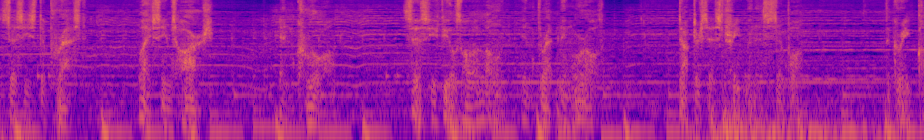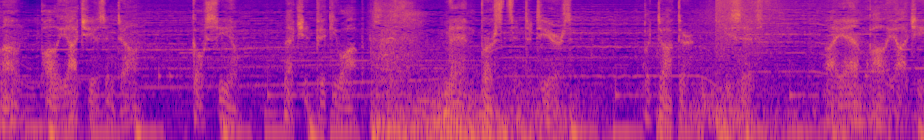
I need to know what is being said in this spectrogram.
Says he's depressed. Life seems harsh. And cruel. Says he feels all alone in threatening world. Doctor says treatment is simple. The great clown, Pagliacci, is in town. Go see him. That should pick you up. Man bursts into tears. But doctor, he says, I am Pagliacci.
